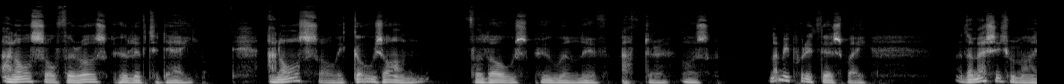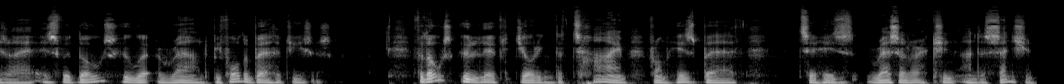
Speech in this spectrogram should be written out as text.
and also for us who live today. And also, it goes on for those who will live after us. Let me put it this way the message from Isaiah is for those who were around before the birth of Jesus, for those who lived during the time from his birth to his resurrection and ascension,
